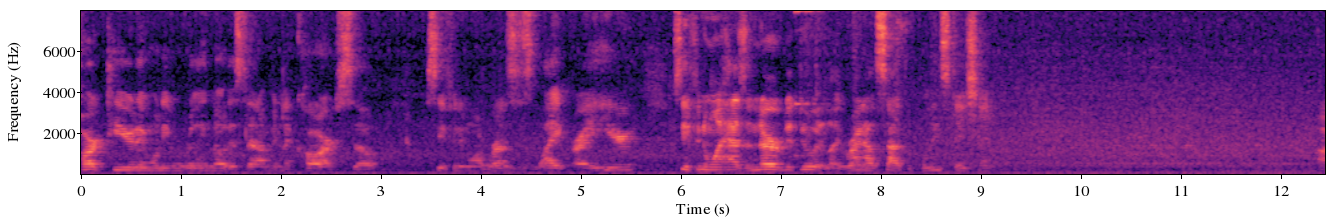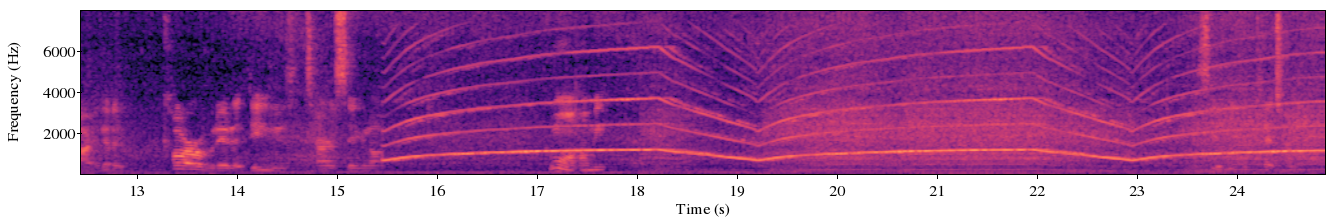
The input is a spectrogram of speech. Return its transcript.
parked here. They won't even really notice that I'm in the car. So, see if anyone runs this light right here. See if anyone has the nerve to do it, like right outside the police station. Alright, got a car over there that didn't use the turn signal. Come on, homie. see if we can catch him.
